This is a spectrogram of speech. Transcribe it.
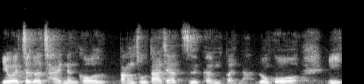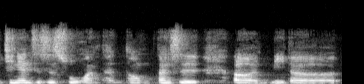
因为这个才能够帮助大家治根本啊。如果你今天只是舒缓疼痛，但是呃你的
